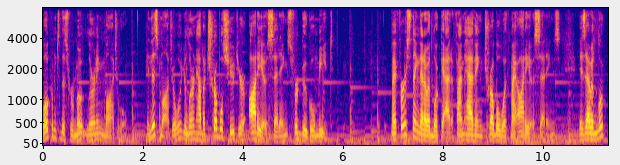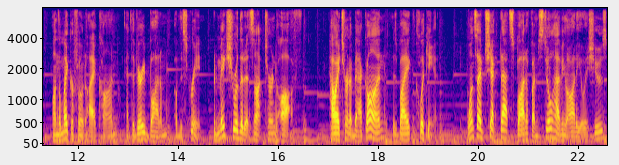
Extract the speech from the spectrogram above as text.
Welcome to this remote learning module. In this module, you'll learn how to troubleshoot your audio settings for Google Meet. My first thing that I would look at if I'm having trouble with my audio settings is I would look on the microphone icon at the very bottom of the screen, but make sure that it's not turned off. How I turn it back on is by clicking it. Once I've checked that spot, if I'm still having audio issues,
